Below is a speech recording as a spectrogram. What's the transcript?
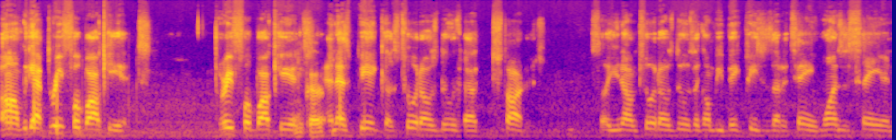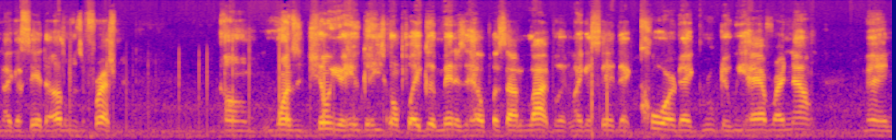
Um, we got three football kids, three football kids, okay. and that's big because two of those dudes are starters. So you know, two of those dudes are going to be big pieces of the team. One's a senior, and like I said, the other one's a freshman. Um, one's a junior. He, he's gonna play good minutes to help us out a lot. But like I said, that core, that group that we have right now, man,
